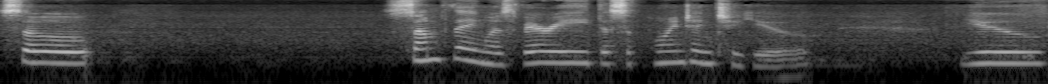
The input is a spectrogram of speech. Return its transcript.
So something was very disappointing to you. You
